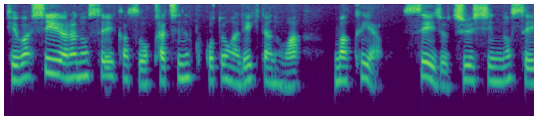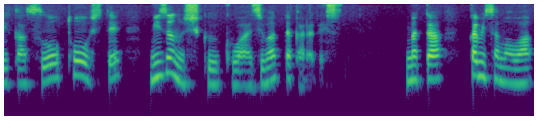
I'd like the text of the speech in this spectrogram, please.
険しい荒の生活を勝ち抜くことができたのは幕や聖女中心の生活を通してミザの祝福を味わったからです。また神様は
